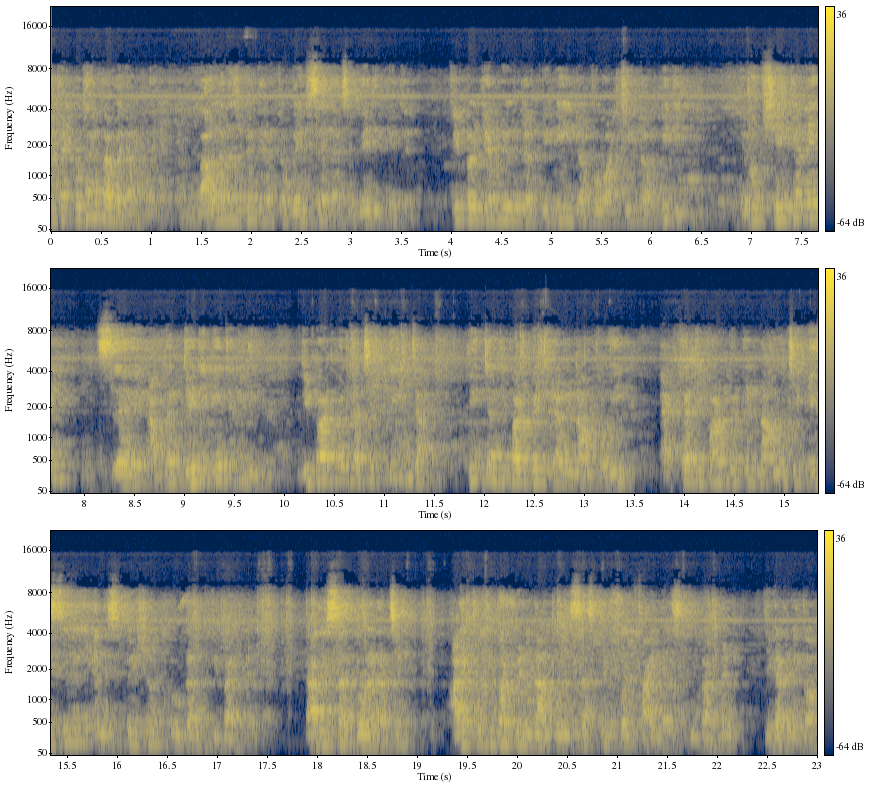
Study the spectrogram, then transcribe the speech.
এটা কোথায় পাবেন আপনি? বাংলাদেশ ব্যাংকের একটা ওয়েবসাইট আছে dedicated triple W dot BD dot ORG dot BD এবং সেইখানে আপনার ডেডিকেটেডলি ডিপার্টমেন্ট আছে তিনটা। তিনটা ডিপার্টমেন্টের আমি নাম বলি একটা ডিপার্টমেন্টের নাম হচ্ছে SME and special program department তাদের সার্কুলার আছে আরেকটা ডিপার্টমেন্টের নাম বলি সাস্টেনেবল ফাইন্যান্স ডিপার্টমেন্ট যেখানে আমি দশ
